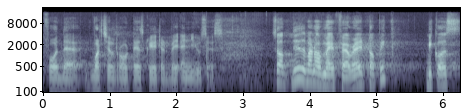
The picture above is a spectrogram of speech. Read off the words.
for the virtual routers created by end users. So this is one of my favorite topic because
